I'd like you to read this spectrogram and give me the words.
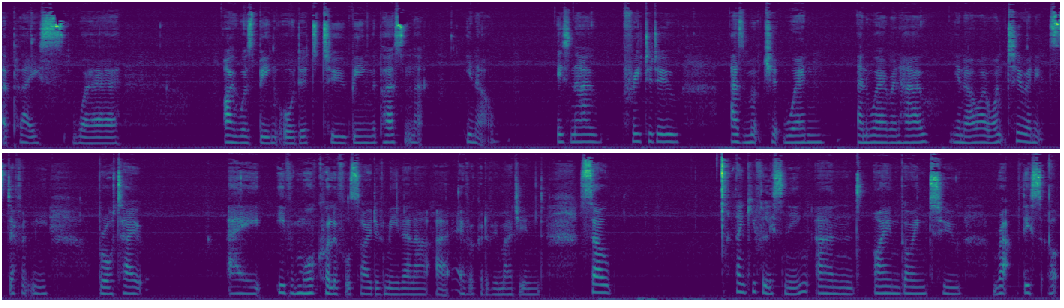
a place where I was being ordered to being the person that, you know, is now free to do as much when and where and how, you know, I want to, and it's definitely brought out a even more colourful side of me than I, I ever could have imagined. So thank you for listening and I'm going to wrap this up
